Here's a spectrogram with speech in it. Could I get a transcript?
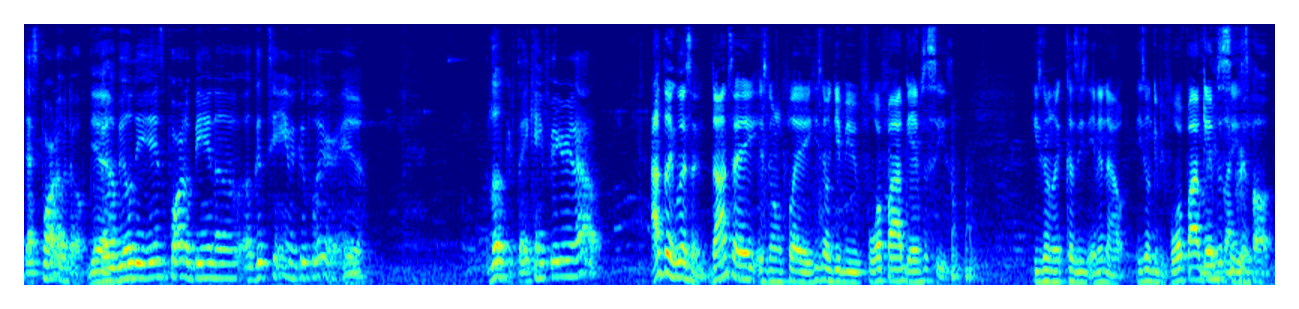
That's part of it though. Yeah. Availability is part of being a, a good team and good player. And Yeah. Look, if they can't figure it out, I think. Listen, Dante is going to play. He's going to give you four or five games a season. He's gonna because he's in and out. He's gonna give you four or five games It's a like Chris season. Paul.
